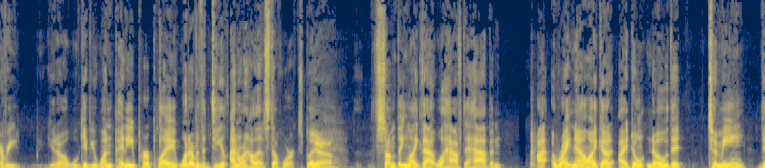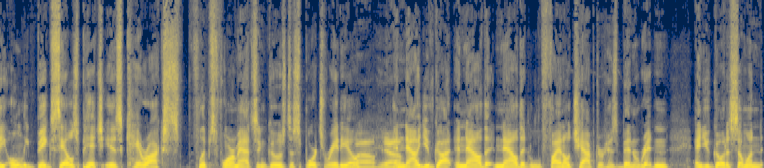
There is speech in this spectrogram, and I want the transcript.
every you know we'll give you one penny per play, whatever the deal. I don't know how that stuff works, but Yeah. Something like that will have to happen. I, right now, I got I don't know that. To me, the only big sales pitch is K Rock flips formats and goes to sports radio. Wow, yeah. And now you've got and now that now that final chapter has been written, and you go to someone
